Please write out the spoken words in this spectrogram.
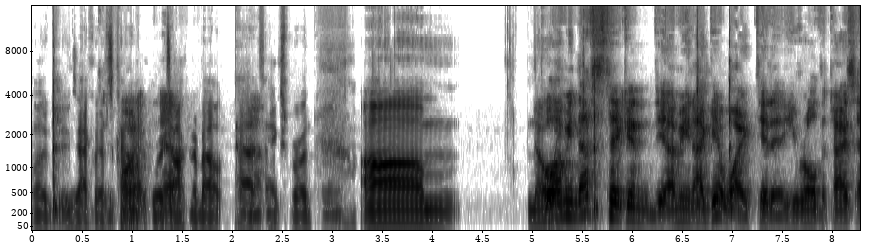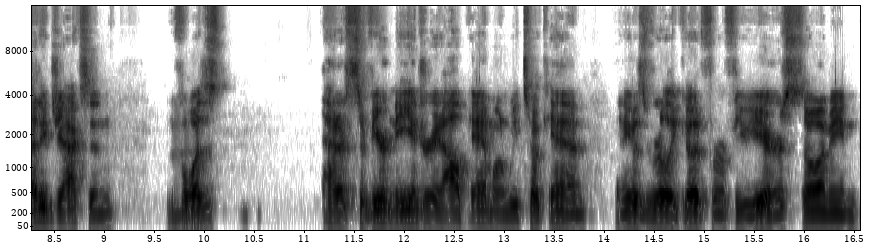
Well, exactly. That's kind of like we're Yeah. talking about. Pat, Yeah. thanks, bro. Yeah. Um, no. Well, I mean, that's taken. Yeah, I mean, I get why he did it. He rolled the dice. Eddie Jackson Mhm. was had a severe knee injury at Alabama, and we took him, and he was really good for a few years. So, I mean,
